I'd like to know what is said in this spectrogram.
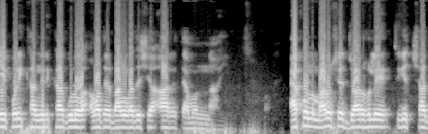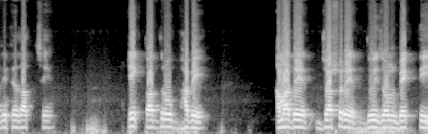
এই পরীক্ষা নিরীক্ষাগুলো আমাদের বাংলাদেশে আর তেমন নাই। এখন মানুষের জ্বর হলে চিকিৎসা নিতে যাচ্ছে। ঠিক তদ্রূপভাবে আমাদের যশোরের দুইজন ব্যক্তি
